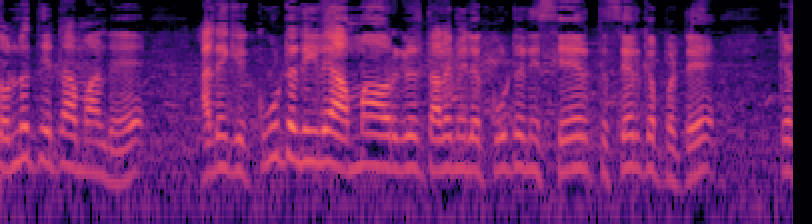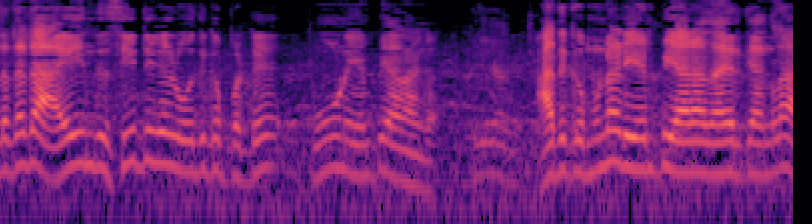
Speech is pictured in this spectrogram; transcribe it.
தொண்ணூத்தி எட்டாம் ஆண்டு அன்னைக்கு கூட்டணியிலே அம்மா அவர்கள் தலைமையில் கூட்டணி சேர்க்க சேர்க்கப்பட்டு கிட்டத்தட்ட ஐந்து சீட்டுகள் ஒதுக்கப்பட்டு மூணு எம்பி ஆனாங்க. அதுக்கு முன்னாடி எம்பி யாராவது ஆயிருக்காங்களா?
